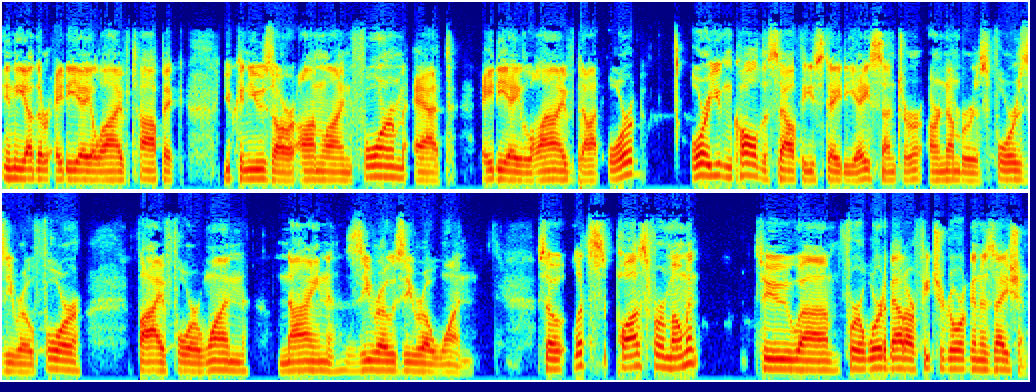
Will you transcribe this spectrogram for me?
any other ADA Live topic, you can use our online form at adalive.org, or you can call the Southeast ADA Center. Our number is 404 541 9001. So let's pause for a moment to um, for a word about our featured organization.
